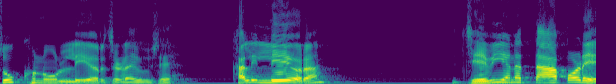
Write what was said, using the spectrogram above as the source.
સુખનું લેયર ચડાવ્યું છે. ખાલી લેયર હા? જેવી એને તા પડે,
